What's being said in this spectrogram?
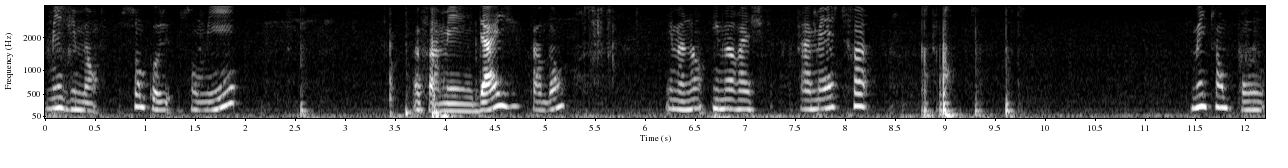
Mes aimants sont, sont mis. Enfin, mes dies, pardon. Et maintenant, il me reste à mettre mes tampons.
